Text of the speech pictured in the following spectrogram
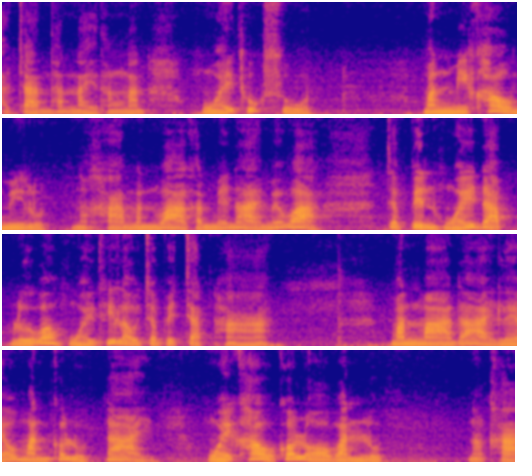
อาจารย์ท่านไหนทั้งนั้น หวยทุกสูตร มันมีเข้ามีหลุดนะคะ มันว่ากันไม่ได้ไม่ว่า จะเป็นหวยดับหรือว่าหวยที่เราจะไปจัดหา มันมาได้แล้วมันก็หลุดได้ หวยเข้าก็รอวันหลุดนะคะ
